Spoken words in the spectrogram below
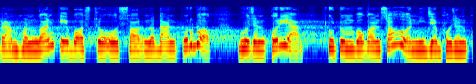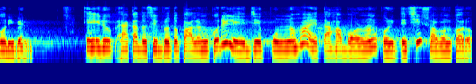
ব্রাহ্মণগণকে বস্ত্র ও স্বর্ণদান পূর্বক ভোজন করিয়া কুটুম্বগণ সহ নিজে ভোজন করিবেন। এইরূপ একাদশী ব্রত পালন করিলে যে পুণ্য হয়, তাহা বর্ণন করিতেছি, শ্রবণ করো।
